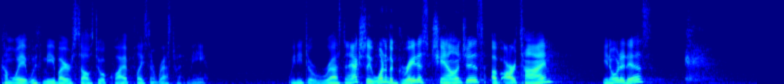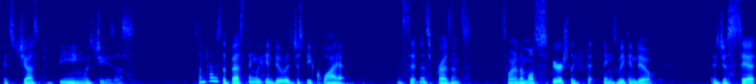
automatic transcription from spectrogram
come away with me by yourselves to a quiet place and rest with me." We need to rest. And actually, one of the greatest challenges of our time, you know what it is? It's just being with Jesus. Sometimes the best thing we can do is just be quiet and sit in his presence. It's one of the most spiritually fit things we can do. Is just sit,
